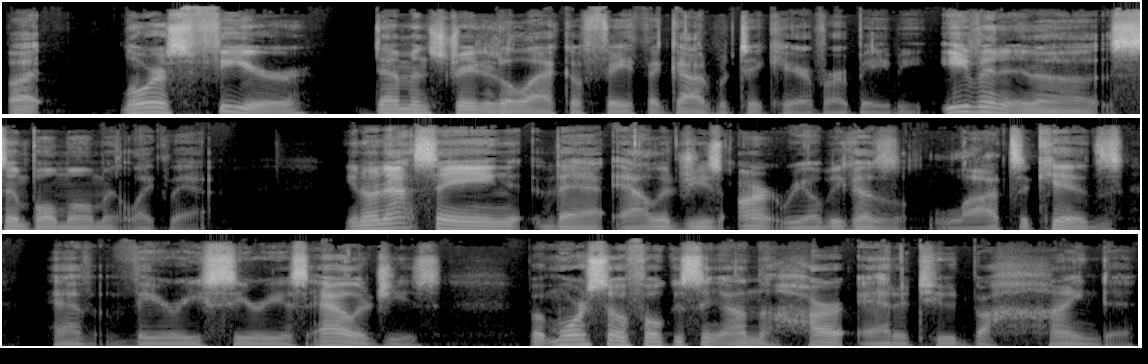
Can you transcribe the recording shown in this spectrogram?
But Laura's fear demonstrated a lack of faith that God would take care of our baby, even in a simple moment like that. You know, not saying that allergies aren't real because lots of kids have very serious allergies, but more so focusing on the heart attitude behind it.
